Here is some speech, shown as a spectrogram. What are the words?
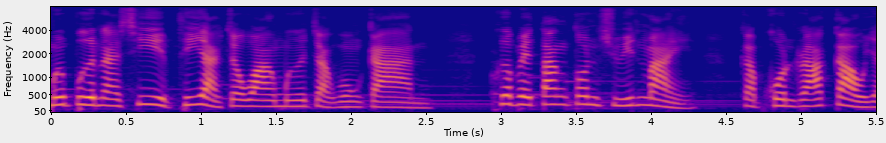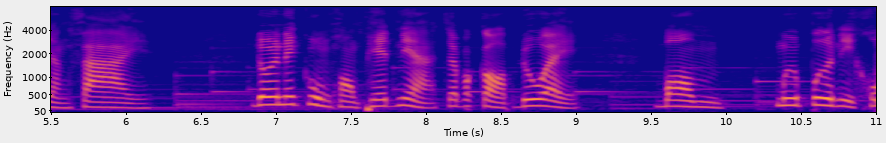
มือปืนอาชีพที่อยากจะวางมือจากวงการ เพื่อไปตั้งต้นชีวิตใหม่ กับคนรักเก่าอย่างทราย โดยในกลุ่มของเพชรเนี่ยจะประกอบด้วย บอม มือปืนอีกค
